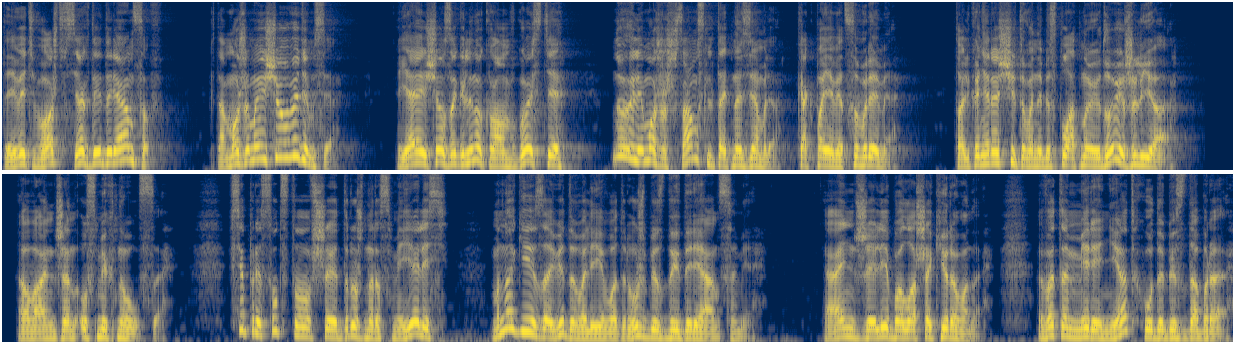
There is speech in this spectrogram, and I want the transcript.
Ты ведь вождь всех дейдерианцев! К тому же мы еще увидимся!» Я еще загляну к вам в гости, ну или можешь сам слетать на землю, как появится время. Только не рассчитывай на бесплатную еду и жилье. Ван Джен усмехнулся. Все присутствовавшие дружно рассмеялись, многие завидовали его дружбе с дейдерианцами. Анджели была шокирована. В этом мире нет худа без добра.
